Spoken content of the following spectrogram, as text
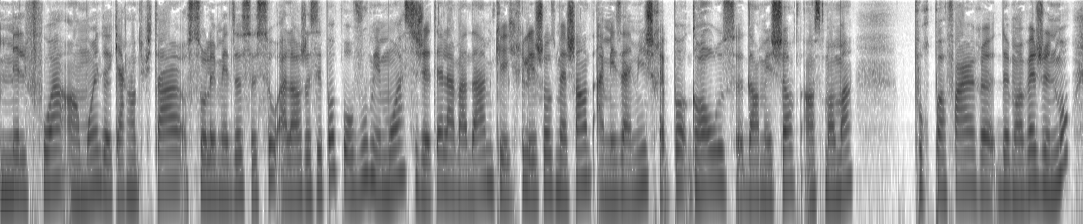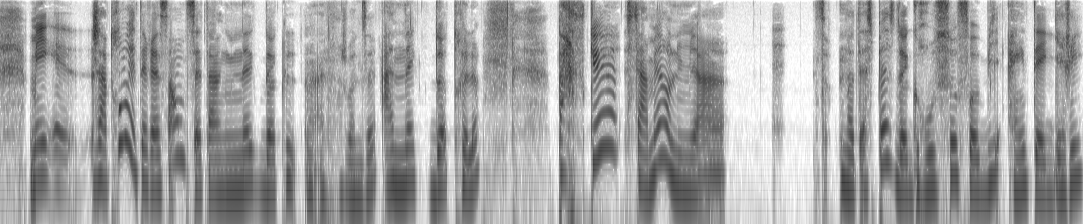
000 fois en moins de 48 heures sur les médias sociaux. Alors, je sais pas pour vous, mais moi, si j'étais la madame qui a écrit les choses méchantes à mes amis, je serais pas grosse dans mes shorts en ce moment pour pas faire euh, de mauvais jeu de mots. Mais euh, j'en trouve intéressante cette anecdote, ah je vais le dire, anecdote là, parce que ça met en lumière euh, notre espèce de grossophobie intégrée.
